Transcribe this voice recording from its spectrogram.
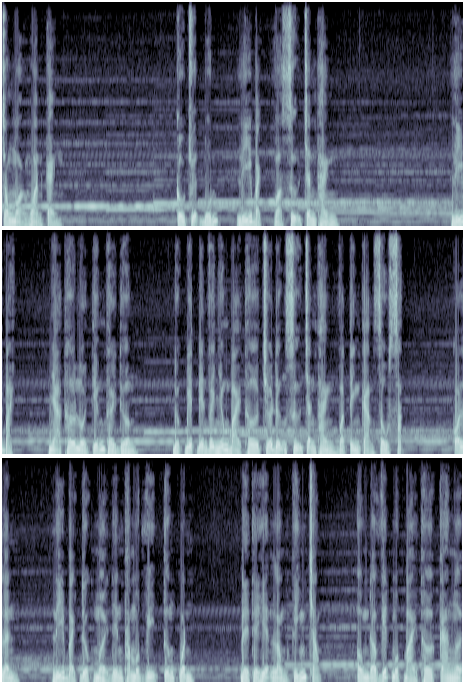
trong mọi hoàn cảnh. Câu chuyện 4. Lý Bạch và sự chân thành Lý Bạch, nhà thơ nổi tiếng thời đường, được biết đến với những bài thơ chứa đựng sự chân thành và tình cảm sâu sắc. Có lần, Lý Bạch được mời đến thăm một vị tướng quân. Để thể hiện lòng kính trọng, ông đã viết một bài thơ ca ngợi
